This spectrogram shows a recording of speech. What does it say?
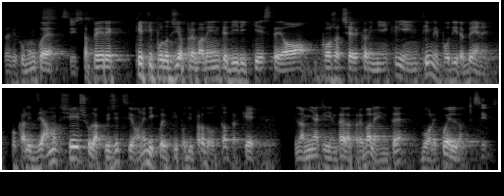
perché comunque sì. sapere che tipologia prevalente di richieste ho, cosa cercano i miei clienti, mi può dire bene, focalizziamoci sull'acquisizione di quel tipo di prodotto perché la mia clientela prevalente vuole quello. Sì.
